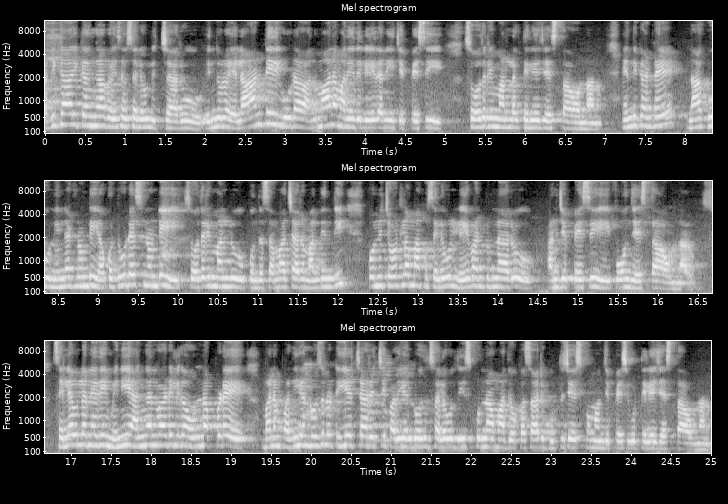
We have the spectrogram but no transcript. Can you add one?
అధికారికంగా వేసవి సెలవులు ఇచ్చారు. ఇందులో ఎలాంటిది కూడా అనుమానం అనేది లేదని చెప్పేసి సోదరి మనలకు తెలియజేస్తా ఉన్నాను. ఎందుకంటే నాకు నిన్నటి నుండి ఒక టూ డేస్ నుండి సోదరి కొంత సమాచారం అందింది. కొన్ని చోట్ల మాకు సెలవులు లేవంటున్నారు అని చెప్పేసి ఫోన్ చేస్తూ ఉన్నారు. సెలవులు అనేది మినీ అంగన్వాడీలుగా ఉన్నప్పుడే మనం పదిహేను రోజులు టీహెచ్ఆర్ ఇచ్చి పదిహేను రోజులు సెలవులు తీసుకున్నాము అది ఒకసారి గుర్తు చేసుకోమని చెప్పేసి కూడా తెలియజేస్తూ ఉన్నాను.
